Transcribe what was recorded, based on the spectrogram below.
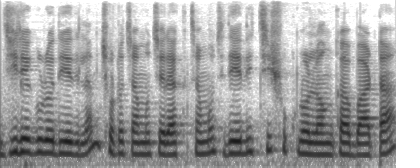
জিরে গুঁড়ো দিয়ে দিলাম, ছোটো চামচের এক চামচ। দিয়ে দিচ্ছি শুকনো লঙ্কা বাটা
